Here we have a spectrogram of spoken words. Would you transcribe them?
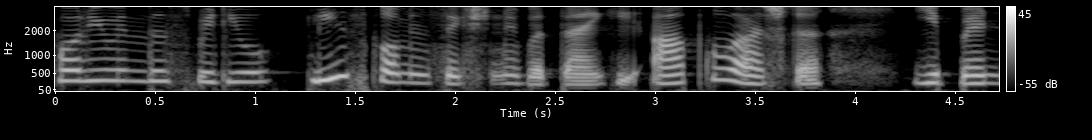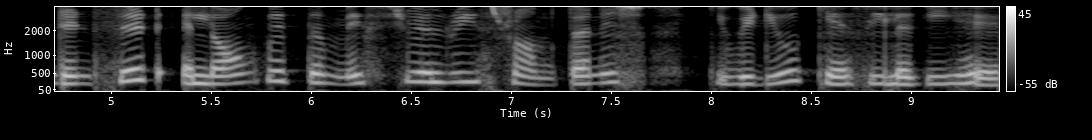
for you in this video please comment section में बताएँ कि आपको आज का ये pendant set along with the mix jewelleries from Tanishq की वीडियो कैसी लगी है।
